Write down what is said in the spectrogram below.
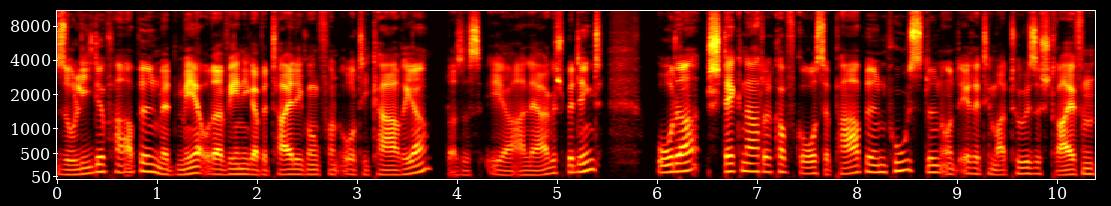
Solide Papeln mit mehr oder weniger Beteiligung von Urtikaria, das ist eher allergisch bedingt, oder Stecknadelkopfgroße Papeln, Pusteln und erythematöse Streifen,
